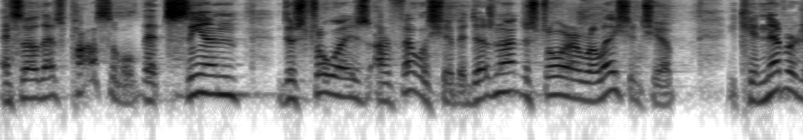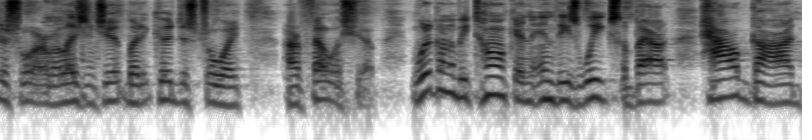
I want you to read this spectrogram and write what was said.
And so that's possible that sin destroys our fellowship. It does not destroy our relationship, it can never destroy our relationship, but it could destroy our fellowship. We're going to be talking in these weeks about how God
